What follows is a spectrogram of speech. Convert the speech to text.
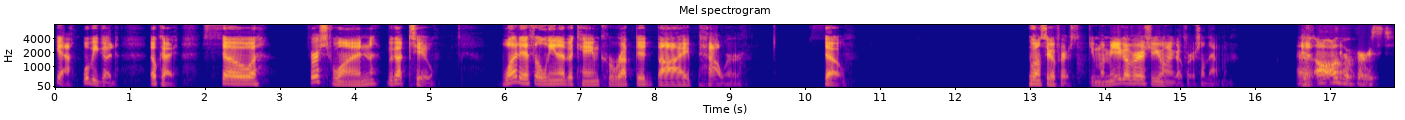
yeah, we'll be good. Okay. So, first one, we got two. What if Alina became corrupted by power? So, who wants to go first? Do you want me to go first or you want to go first on that one? Uh. I'll, I'll go first.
